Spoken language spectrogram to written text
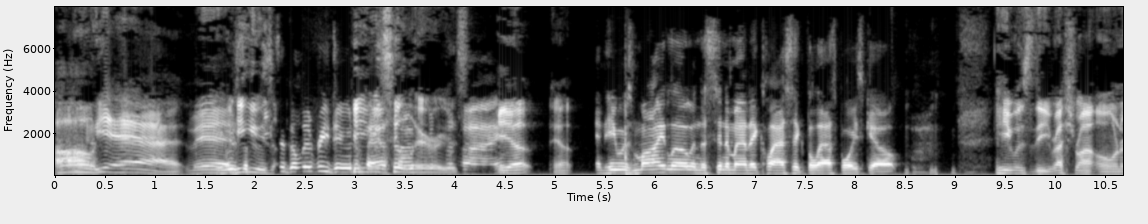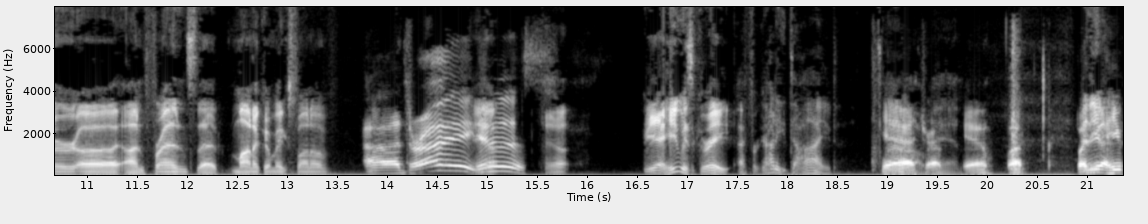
Oh yeah, man, he was he the was pizza delivery dude. he was Fast Times at hilarious. Yep, yep. and he was Milo in the cinematic classic, The Last Boy Scout. He was the restaurant owner uh, on Friends that Monica makes fun of. Uh, that's right. Yeah. Yes. Yeah, yeah, he was great. I forgot he died. Yeah, Oh, yeah. But, but And yeah, he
